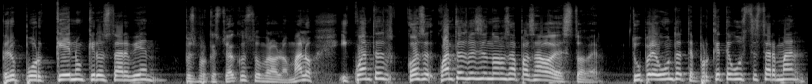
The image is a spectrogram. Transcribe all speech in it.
Pero ¿por qué no quiero estar bien? Pues porque estoy acostumbrado a lo malo. ¿Y cuántas cosas, cuántas veces no nos ha pasado esto? A ver, tú pregúntate, ¿por qué te gusta estar mal?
